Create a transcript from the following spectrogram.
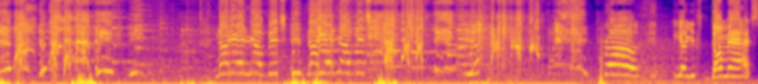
Not yet now, bitch. Not yet now, bitch. Bro. Yo, you dumbass.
